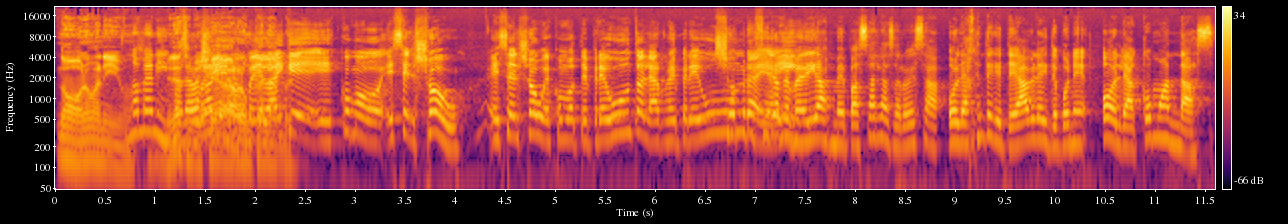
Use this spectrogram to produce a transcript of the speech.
No, no me animo. No me animo, Mirá la si me verdad llega a que agarrar Bueno, un pero hay calambre. que, es como, es el show. Es el show, es como te pregunto, la repregunta. Yo prefiero y que ahí- me digas, ¿me pasás la cerveza? O la gente que te habla y te pone, hola, ¿cómo andás?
